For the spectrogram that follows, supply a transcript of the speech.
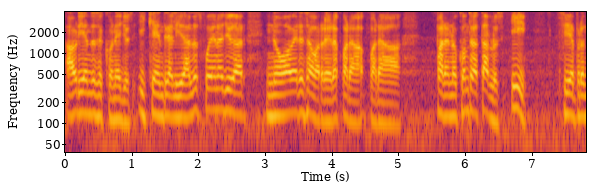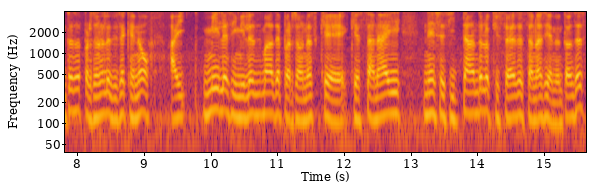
abriéndose con ellos y que en realidad los pueden ayudar, no va a haber esa barrera para, para, para no contratarlos. Y si de pronto esas personas les dice que no, hay miles y miles más de personas que, que, están ahí necesitando lo que ustedes están haciendo. Entonces,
